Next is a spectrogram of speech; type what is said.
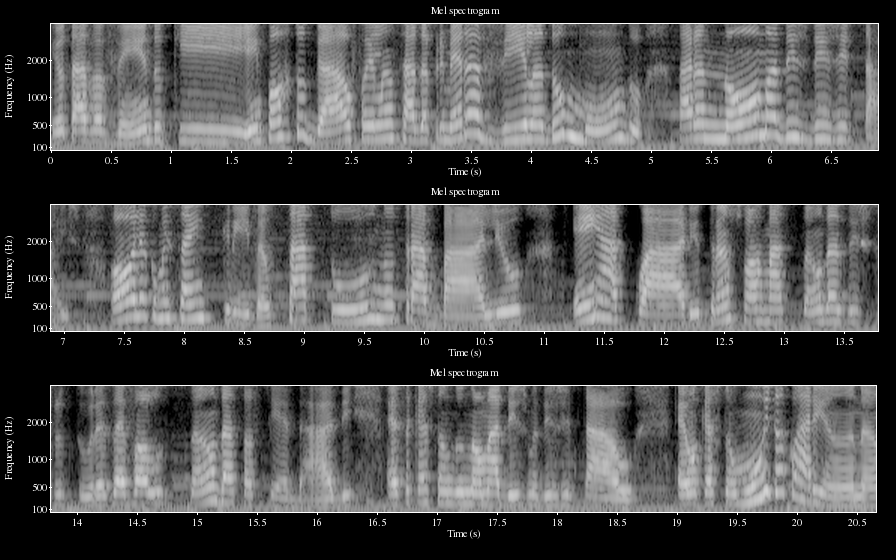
eu estava vendo que em Portugal foi lançada a primeira vila do mundo para nômades digitais. Olha como isso é incrível! Saturno, trabalho, em Aquário, transformação das estruturas, evolução da sociedade. Essa questão do nomadismo digital é uma questão muito aquariana,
